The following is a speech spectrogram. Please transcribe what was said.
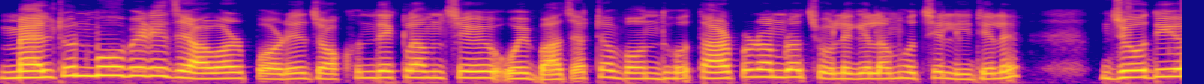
মেল্টন মৌবেরি যাওয়ার পরে যখন দেখলাম যে ওই বাজারটা বন্ধ, তারপর আমরা চলে গেলাম হচ্ছে লিডেলে যদিও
